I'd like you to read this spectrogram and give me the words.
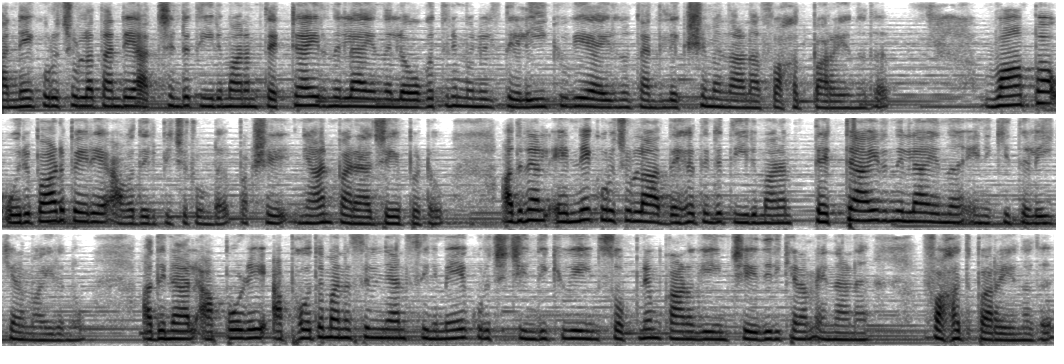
തന്നെക്കുറിച്ചുള്ള തന്റെ അച്ഛന്റെ തീരുമാനം തെറ്റായിരുന്നില്ല എന്ന് ലോകത്തിന് മുന്നിൽ തെളിയിക്കുകയായിരുന്നു തന്റെ ലക്ഷ്യമെന്നാണ് ഫഹദ് പറയുന്നത്. വാപ്പ ഒരുപാട് പേരെ അവതരിപ്പിച്ചിട്ടുണ്ട്. പക്ഷേ ഞാൻ പരാജയപ്പെട്ടു. അതിനാൽ എന്നെക്കുറിച്ചുള്ള അദ്ദേഹത്തിന്റെ തീരുമാനം തെറ്റായിരുന്നില്ല എന്ന് എനിക്ക് തെളിയിക്കണമായിരുന്നു. അതിനാൽ അപ്പോഴേ അബോധ മനസ്സിൽ ഞാൻ സിനിമയെക്കുറിച്ച് ചിന്തിക്കുകയും സ്വപ്നം കാണുകയും ചെയ്തിരിക്കണം എന്നാണ് ഫഹദ് പറയുന്നത്.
